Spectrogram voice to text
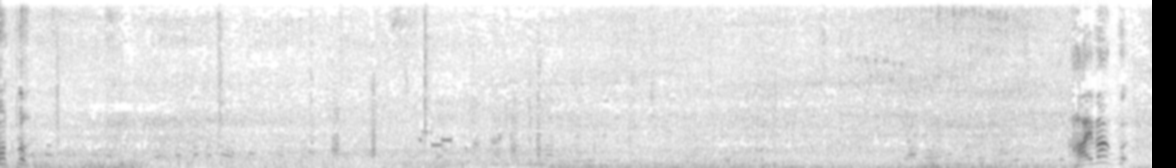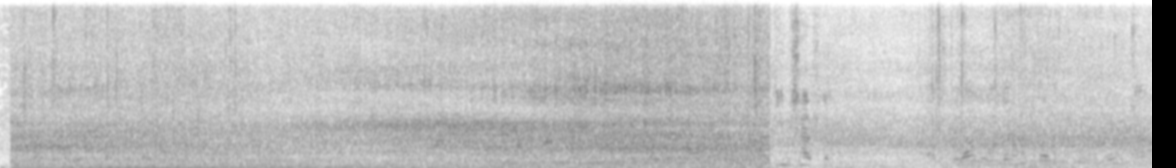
yapmışım. Montlu. Hayvan İyiymiş ha şurada. Ya burada şurada ne? Yani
